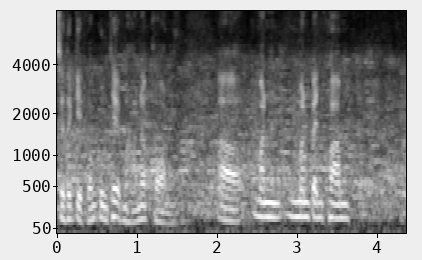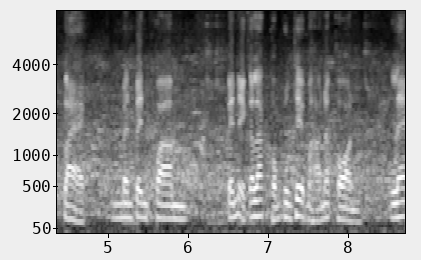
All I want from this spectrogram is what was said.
เศรษฐกิจของกรุงเทพมหานครมันมันเป็นความแปลกมันเป็นความเป็นเอกลักษณ์ของกรุงเทพมหานคร และ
